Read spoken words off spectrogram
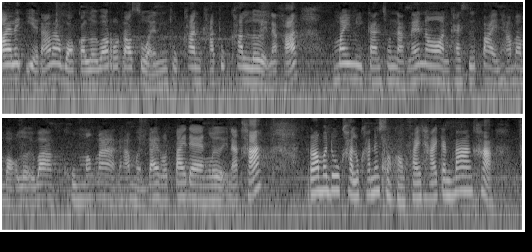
รายละเอียดนะมาบอกก่อนเลยว่ารถเราสวยทุกคันคัดทุกคันเลยนะคะ ไม่มีการชนหนักแน่นอน ใครซื้อไปนะคะมาบอกเลยว่าคุ้มมากๆนะคะ เหมือนได้รถป้ายแดงเลยนะคะ เรามาดูค่ะลูกค้าในส่วนของไฟท้ายกันบ้างค่ะ ไฟ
